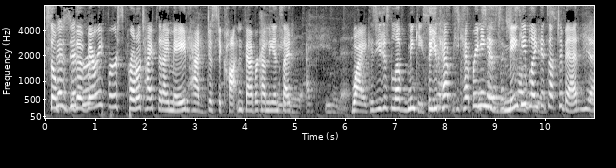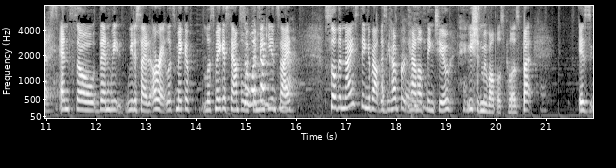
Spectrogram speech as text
so The the, very first prototype that I made had just a cotton fabric on the inside. Hated it. I hated it. Why? Because you just love Minky. So you Yes, kept he kept bringing his Minky blankets up to bed. Yes. And so then we we decided, all right, let's make a let's make a sample So with the Minky I'm- inside. yeah. So the nice thing about this comfort panel thing too, you should move all those pillows, but is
